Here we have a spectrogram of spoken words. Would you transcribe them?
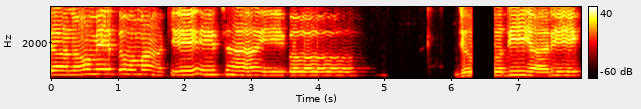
জনমে তোমাকে চাইব। যদি আরেক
